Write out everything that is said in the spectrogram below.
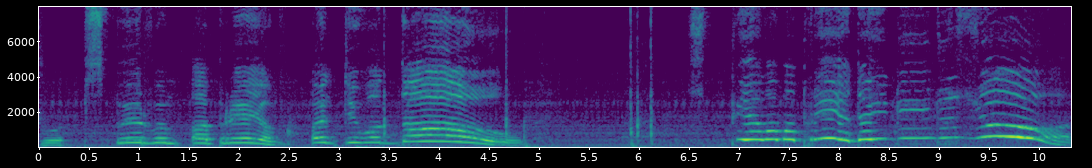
С первым апрелем антивандал! С первым апреля, дорогие друзья!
